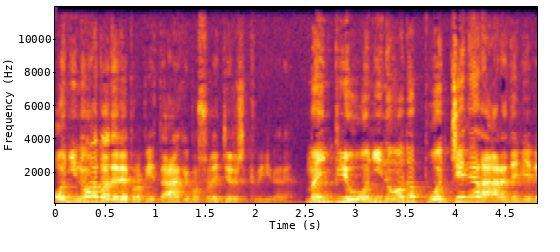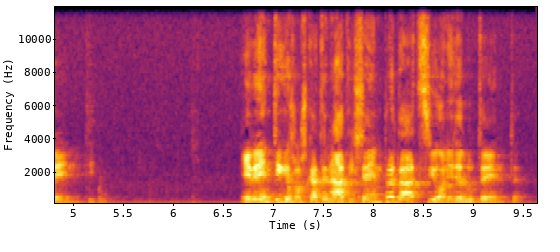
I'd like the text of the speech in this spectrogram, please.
Ogni nodo ha delle proprietà che posso leggere e scrivere, ma in più ogni nodo può generare degli eventi. Eventi che sono scatenati sempre da azioni dell'utente.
